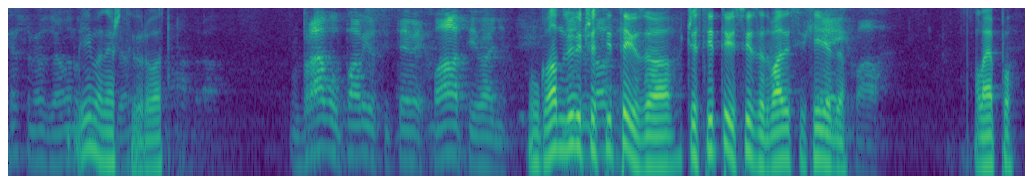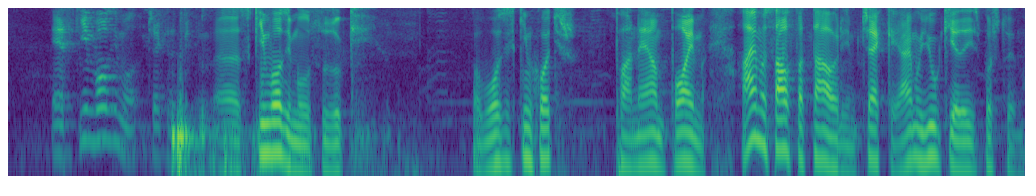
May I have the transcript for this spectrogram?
Jesam ja zeleno. Ima nešto, verovatno. Bravo, upalio si TV. Hvala ti, Vanja. Uglavnom ljudi da čestitaju za čestitaju svi za 20.000. Ej, hvala. Lepo. E, s kim vozimo? Čekaj da pitam. E, s kim vozimo u Suzuki? Pa vozi s kim hoćeš. Pa nemam pojma. Ajmo s Alfa Taurijem, čekaj, ajmo Jukija da ispoštujemo.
